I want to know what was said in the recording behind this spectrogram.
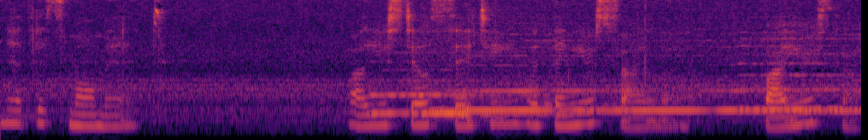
And at this moment, while you're still sitting within your silo by yourself.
